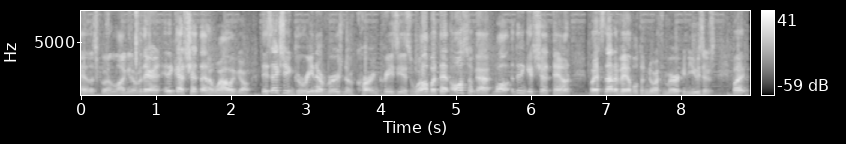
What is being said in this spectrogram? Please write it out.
And let's go and log in over there, and it got shut down a while ago. There's actually a greener version of Kart N' Crazy as well, but that also got, well, it didn't get shut down, but it's not available to North American users. But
